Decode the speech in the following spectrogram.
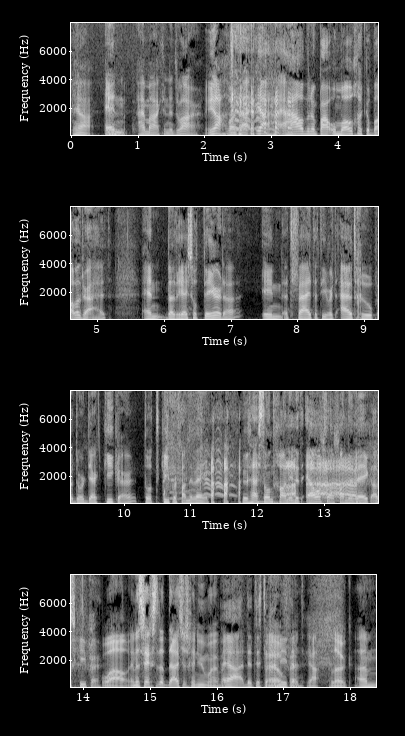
Ja, en, En- hij maakte het waar. Ja, Want hij, ja, hij haalde een paar onmogelijke ballen eruit. En dat resulteerde in het feit dat hij werd uitgeroepen door Dirk Kieker tot keeper van de week. dus hij stond gewoon in het elftal van de week als keeper. Wauw. En dan zeggen ze dat Duitsers geen humor hebben. Ja, dit is toch Heel genieten. vet. Ja, leuk. Ehm,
